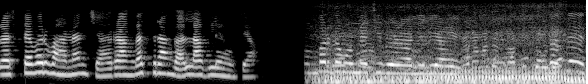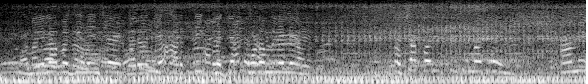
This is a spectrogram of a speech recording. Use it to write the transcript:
रस्त्यावर वाहनांच्या रांगाच रांगा लागल्या होत्या. कंबर दमवण्याची वेळ आलेली आहे. तसेच महिला भगिनींचे घराचे आर्थिक बजेट खोळंबलेले आहे. अशा परिस्थितीमध्ये आम्ही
